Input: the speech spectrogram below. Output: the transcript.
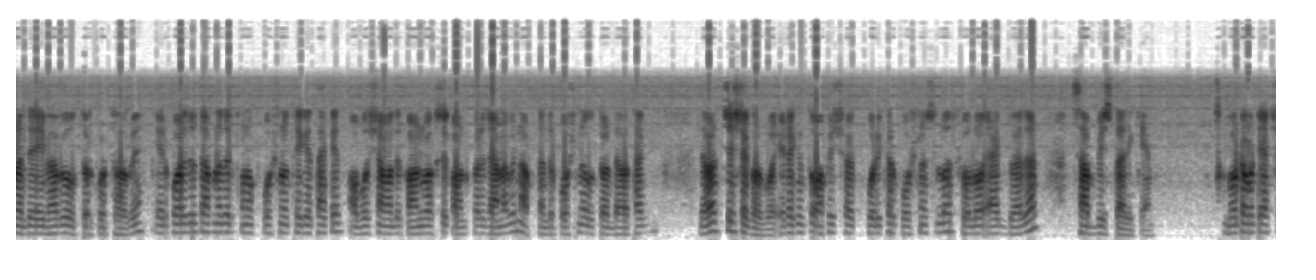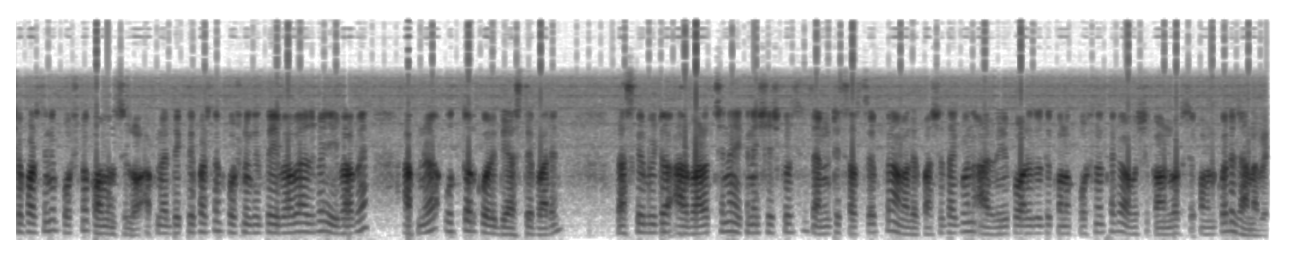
আপনাদের এইভাবে উত্তর করতে হবে। এরপরে যদি আপনাদের কোনো প্রশ্ন থেকে থাকে, অবশ্যই আমাদের কমেন্ট বক্সে কমেন্ট করে জানাবেন। আপনাদের প্রশ্নের উত্তর দেওয়া থাকবে দেওয়ার চেষ্টা করব। এটা কিন্তু অফিস পরীক্ষার প্রশ্ন ছিল ষোলো এক দু তারিখে। মোটামুটি একশো পার্সেন্টই প্রশ্ন কমন ছিল। আপনারা দেখতে পাচ্ছেন প্রশ্ন কিন্তু এইভাবে আসবে, এইভাবে আপনারা উত্তর করে দিয়ে আসতে পারেন। আজকের ভিডিও আর বাড়াচ্ছে না এখানে শেষ করছি। চ্যানেলটি সাবস্ক্রাইব করে আমাদের পাশে থাকবেন। আর এরপরে যদি কোনো প্রশ্ন থাকে, অবশ্যই কমেন্ট বক্সে কমেন্ট করে জানাবেন।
